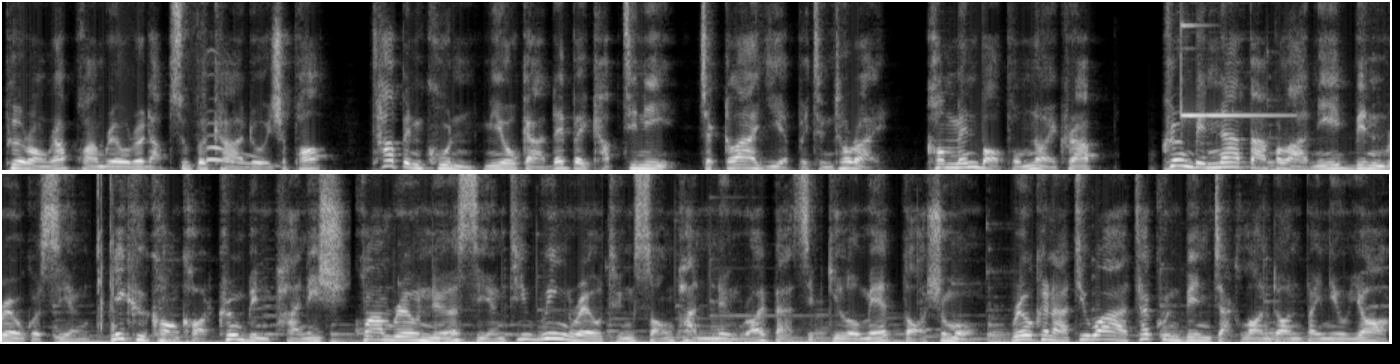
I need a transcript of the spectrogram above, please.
เพื่อรองรับความเร็วระดับซูเปอร์คาร์โดยเฉพาะ ถ้าเป็นคุณมีโอกาสได้ไปขับที่นี่ จะกล้าเหยียบไปถึงเท่าไหร่คอมเมนต์บอกผมหน่อยครับ เครื่องบินหน้าตาประหลาดนี้บินเร็วกว่าเสียง นี่คือคองคอร์ดเครื่องบินพานิช ความเร็วเหนือเสียงที่วิ่งเร็วถึง 2,180 กิโลเมตรต่อชั่วโมง เร็วขนาดที่ว่าถ้าคุณบินจากลอนดอนไปนิวยอร์ก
